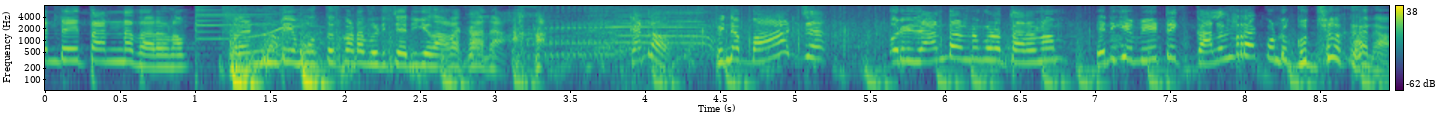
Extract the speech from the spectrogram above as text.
എന്റെ തന്നെ തരണം. ഫ്രണ്ട് മുത്തുക്കൊട പിടിച്ച് എനിക്ക് നടക്കാനാ. കേട്ടോ? പിന്നെ ബാഡ്ജ് ഒരു രണ്ടെണ്ണം കൂടെ തരണം. എനിക്ക് വീട്ടിൽ കലണ്ടറെ കൊണ്ട് കുത്തി വെക്കാനാ.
